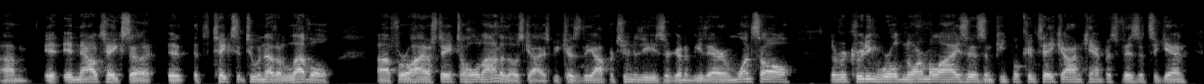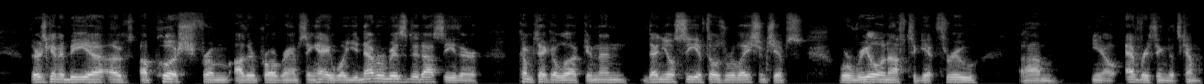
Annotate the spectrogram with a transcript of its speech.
um, it, it, now takes a it, it, takes it to another level uh, for Ohio State to hold on to those guys because the opportunities are going to be there. And once all the recruiting world normalizes and people can take on campus visits again, there's going to be a, a, a push from other programs saying, "Hey, well, you never visited us either. Come take a look." And then then you'll see if those relationships were real enough to get through um, you know everything that's coming.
